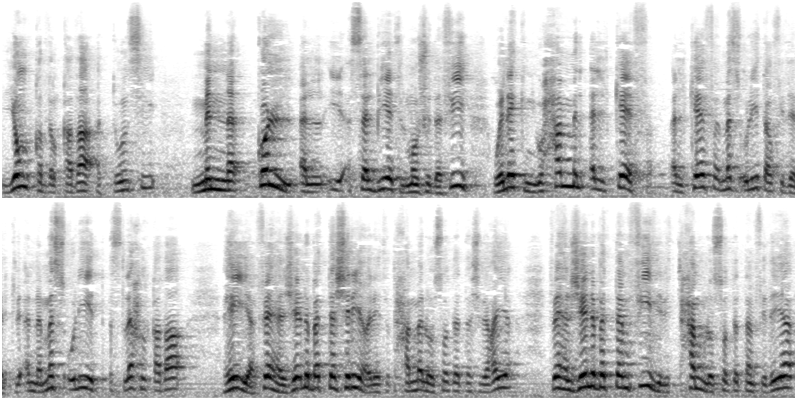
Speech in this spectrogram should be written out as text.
ينقذ القضاء التونسي من كل السلبيات الموجودة فيه ولكن يحمل الكافة الكافة مسؤوليته في ذلك لأن مسؤولية إصلاح القضاء هي فيها الجانب التشريعي اللي تتحمله السلطة التشريعية فيها الجانب التنفيذي اللي تتحمله السلطة التنفيذية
